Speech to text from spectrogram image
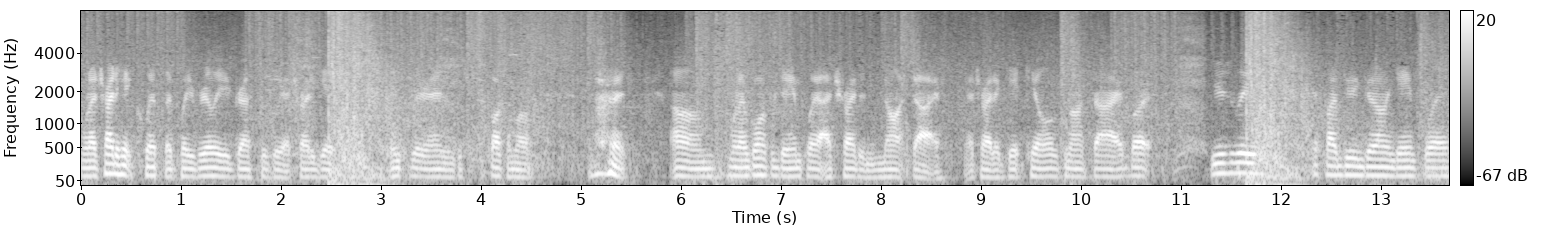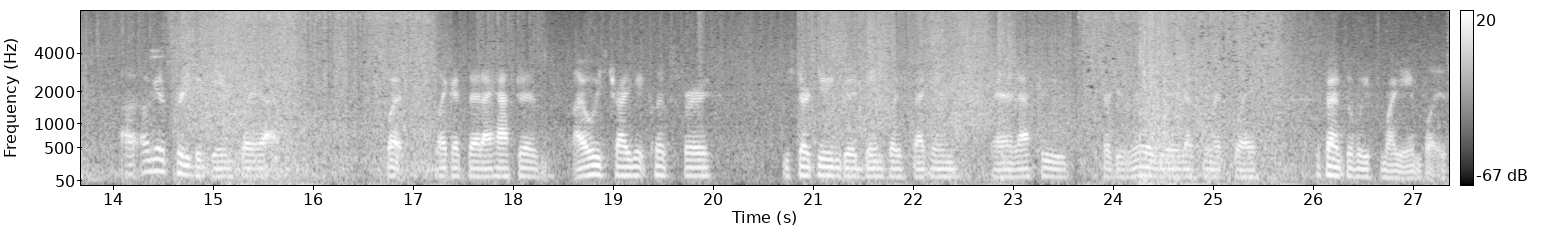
when I try to hit clips, I play really aggressively. I try to get into their end and just fuck them up. But um, when I'm going for gameplay, I try to not die. I try to get kills, not die. But usually, if I'm doing good on gameplay, I'll get a pretty good gameplay at. But like I said, I have to. I always try to get clips first. You start doing good gameplay second, and after you start doing really good, that's when I play defensively for my gameplays.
